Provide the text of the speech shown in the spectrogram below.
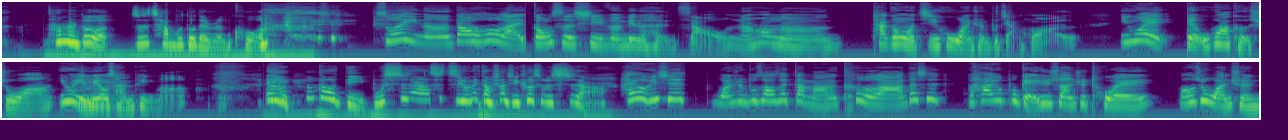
他们都有就是差不多的轮廓。所以呢，到后来公司的气氛变得很糟，然后呢，他跟我几乎完全不讲话了，因为也无话可说啊，因为也没有产品嘛，哎、到底不是啊？是只有那堂象棋课是不是啊？还有一些完全不知道在干嘛的课啊，但是他又不给预算去推。然后就完全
